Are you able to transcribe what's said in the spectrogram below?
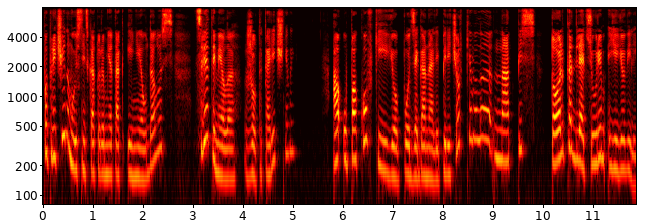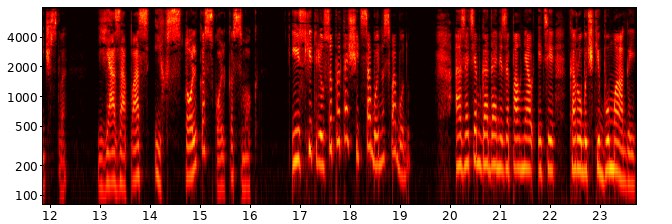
по причинам, уяснить которые мне так и не удалось, цвет имела желто-коричневый, а упаковки ее по диагонали перечеркивала надпись «Только для тюрем Ее Величества». Я запас их столько, сколько смог, и исхитрился протащить с собой на свободу. А затем годами заполнял эти коробочки бумагой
